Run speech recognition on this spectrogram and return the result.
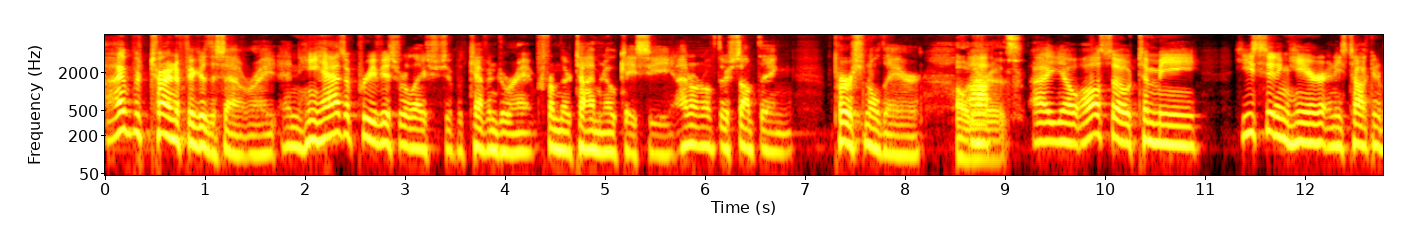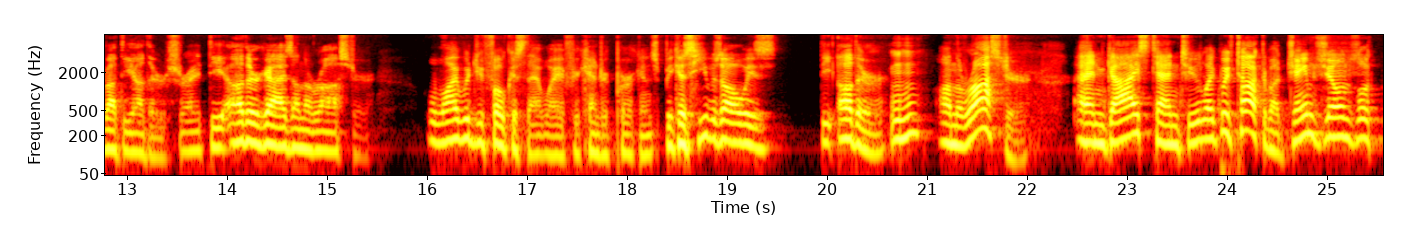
I've been trying to figure this out, right? And he has a previous relationship with Kevin Durant from their time in OKC. I don't know if there's something personal there. Oh, Uh, there is. uh, you know, also to me, he's sitting here and he's talking about the others, right? The other guys on the roster. Well, why would you focus that way if you're Kendrick Perkins? Because he was always the other Mhm. on the roster. And guys tend to, like we've talked about, James Jones look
